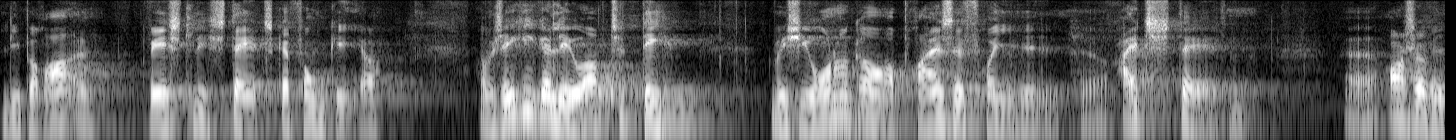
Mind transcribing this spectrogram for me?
liberal, vestlig stat skal fungere. Og hvis ikke I kan leve op til det, hvis I undergraver pressefrihed, retsstaten øh, osv.,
